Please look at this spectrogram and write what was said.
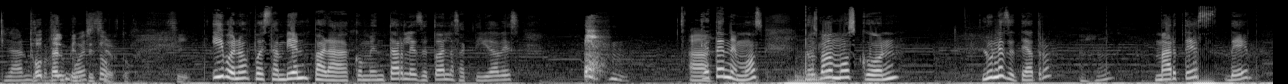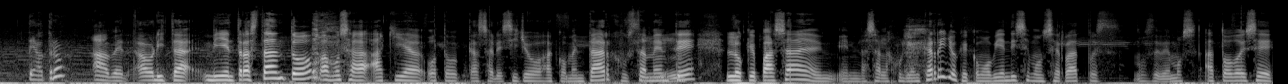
Claro, totalmente cierto. Sí. Y bueno, pues también para comentarles de todas las actividades ah. que tenemos, nos vamos con lunes de teatro, martes de teatro, a ver, ahorita, mientras tanto, vamos a, aquí a Otto Casares y yo a comentar justamente lo que pasa en, la sala Julián Carrillo, que como bien dice Montserrat, pues nos debemos a todo ese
